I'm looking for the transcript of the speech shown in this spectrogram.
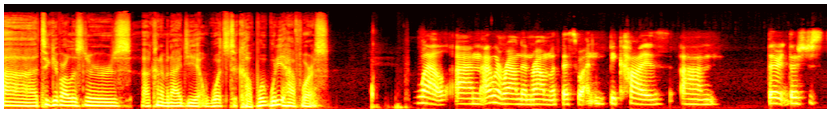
uh, to give our listeners uh, kind of an idea of what's to come. What, what do you have for us? Well, um, I went round and round with this one because um, there, there's just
